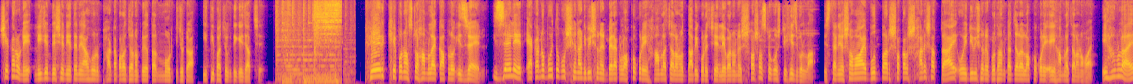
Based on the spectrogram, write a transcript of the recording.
সে কারণে নিজের দেশে নেতানিয়াহুর ভাটা পড়া জনপ্রিয়তার মোড় কিছুটা ইতিবাচক দিকে যাচ্ছে। ফের ক্ষেপণাস্ত্র হামলায় কাঁপল ইসরায়েল। ইসরায়েলের একানব্বইতম সেনা ডিভিশনের ব্যারাক লক্ষ্য করে হামলা চালানোর দাবি করেছে লেবাননের সশস্ত্র গোষ্ঠী হিজবুল্লাহ। স্থানীয় সময় বুধবার সকাল সাড়ে সাতটায় ওই ডিভিশনের প্রধান কার্যালয় লক্ষ্য করে এই হামলা চালানো হয়। এই হামলায়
